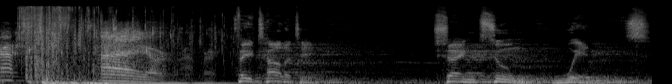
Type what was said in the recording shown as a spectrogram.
I don't remember. Fatality. Shang Tsung wins.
